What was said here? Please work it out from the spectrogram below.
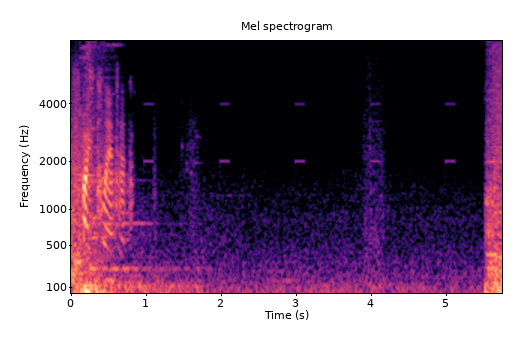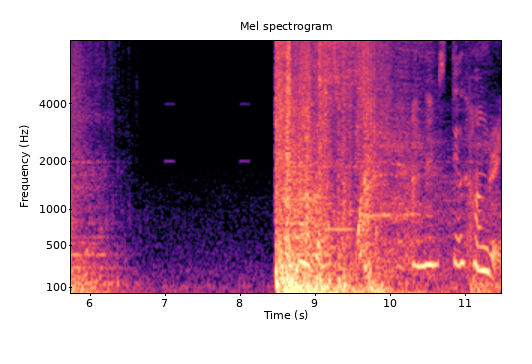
Spike planted. And I'm still hungry.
